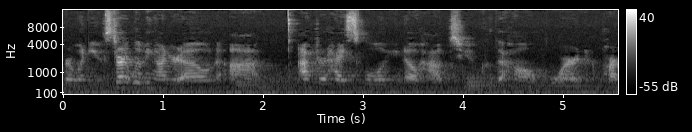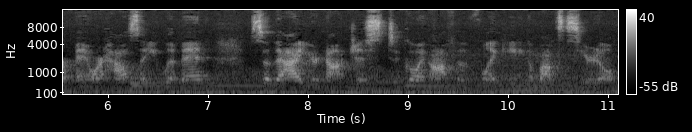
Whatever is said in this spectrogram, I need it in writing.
for when you start living on your own. Um, after high school, you know how to cook at home or in an apartment or a house that you live in so that you're not just going off of like eating a box of cereal.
